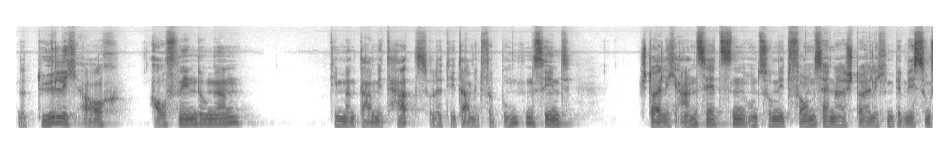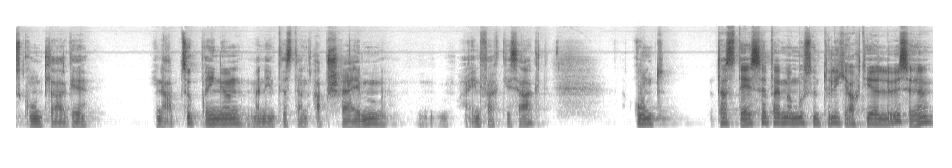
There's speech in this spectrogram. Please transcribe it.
natürlich auch Aufwendungen, die man damit hat oder die damit verbunden sind, steuerlich ansetzen und somit von seiner steuerlichen Bemessungsgrundlage in Abzug bringen. Man nennt das dann Abschreiben, einfach gesagt. Und das deshalb, weil man muss natürlich auch die Erlöse,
